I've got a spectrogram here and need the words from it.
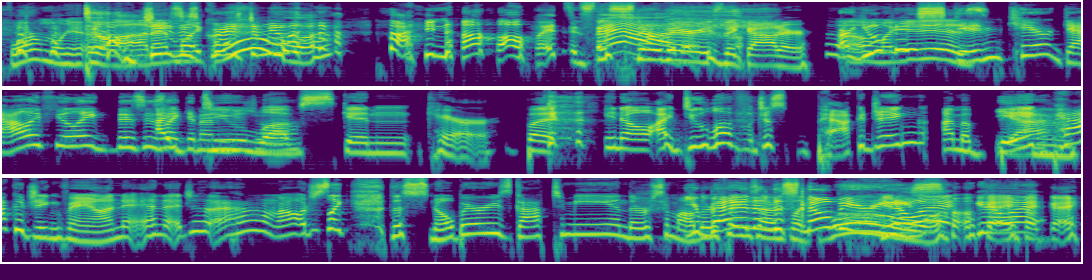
formula. and I'm Jesus like, Christ, "Ooh." Amelia. I know it's, It's the snowberries that got her. Are you Oh a big skincare gal? I feel like this is like I an do unusual. love skin care, but you know, I do love just packaging. I'm a big Yeah. packaging fan, and it just I don't know, just like the snowberries got to me, and there were some You're other better things. than I the like, snowberries. whoa. You know what? Okay, You know what? okay.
